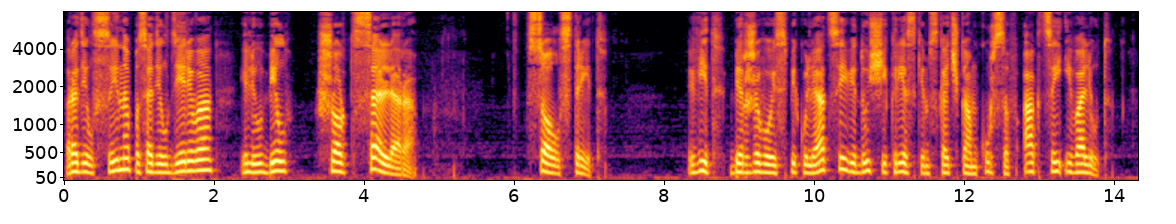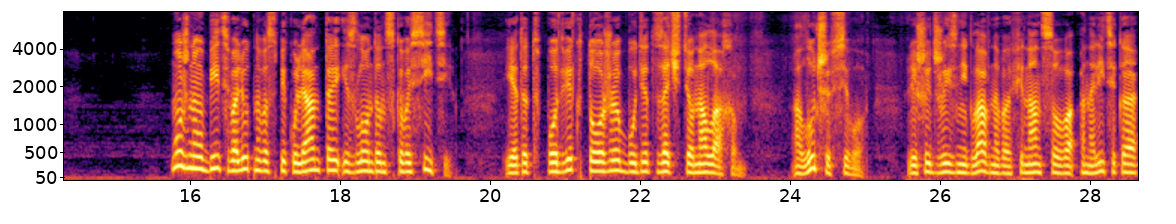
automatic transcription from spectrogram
Родил сына, посадил дерево или убил шортселлера. Сол-стрит. Вид биржевой спекуляции, ведущий к резким скачкам курсов акций и валют. Можно убить валютного спекулянта из лондонского Сити, и этот подвиг тоже будет зачтен Аллахом. А лучше всего лишить жизни главного финансового аналитика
